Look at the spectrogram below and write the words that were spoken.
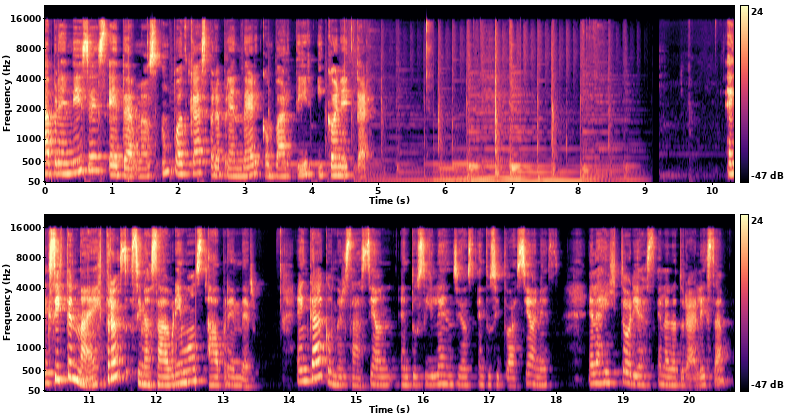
Aprendices Eternos, un podcast para aprender, compartir y conectar. Existen maestros si nos abrimos a aprender. En cada conversación, en tus silencios, en tus situaciones, en las historias, en la naturaleza,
